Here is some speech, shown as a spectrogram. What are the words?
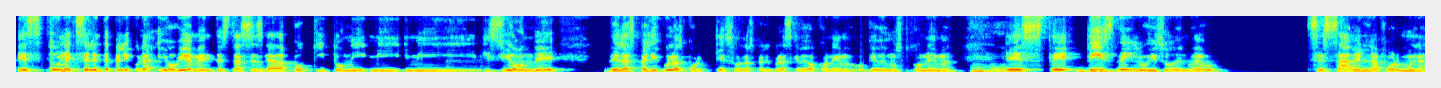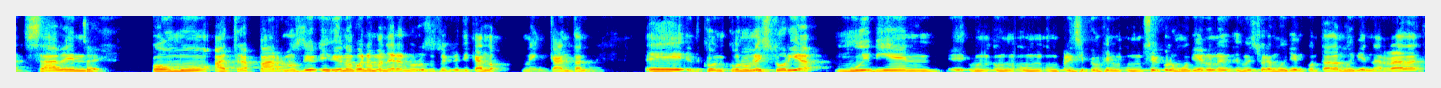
Es una excelente película y obviamente está sesgada poquito mi, mi, mi visión de, de las películas porque son las películas que veo con Emma o que vemos con Emma. Este, Disney lo hizo de nuevo. Se saben la fórmula, saben Sí. cómo atraparnos y de una buena manera, no los estoy criticando, me encantan, eh, con, con una historia muy bien, eh, un, un- principio, un, fin, un círculo muy bien, una, una historia muy bien contada, muy bien narrada,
